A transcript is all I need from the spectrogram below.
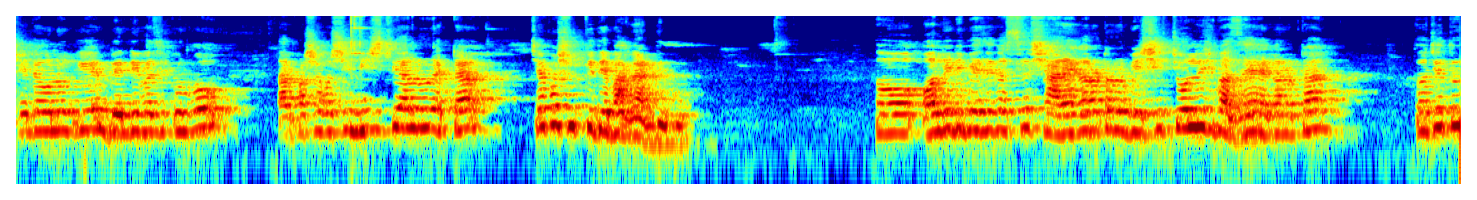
সেটা হলো গিয়ে ভেন্ডি ভাজি করব। তার পাশাপাশি মিষ্টি আলুর একটা চেপা শুটকি দিয়ে বাগার দিব। তো অলরেডি বেজে গেছে সাড়ে এগারোটারও বেশি চল্লিশ বাজে এগারোটা। তো যেহেতু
